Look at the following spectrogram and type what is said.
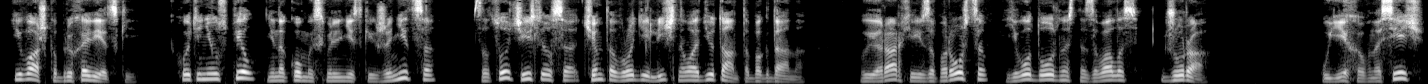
– Ивашка Брюховецкий. Хоть и не успел ни на ком из Хмельницких жениться, зато числился чем-то вроде личного адъютанта Богдана, в иерархии запорожцев его должность называлась Джура. Уехав на Сечь,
